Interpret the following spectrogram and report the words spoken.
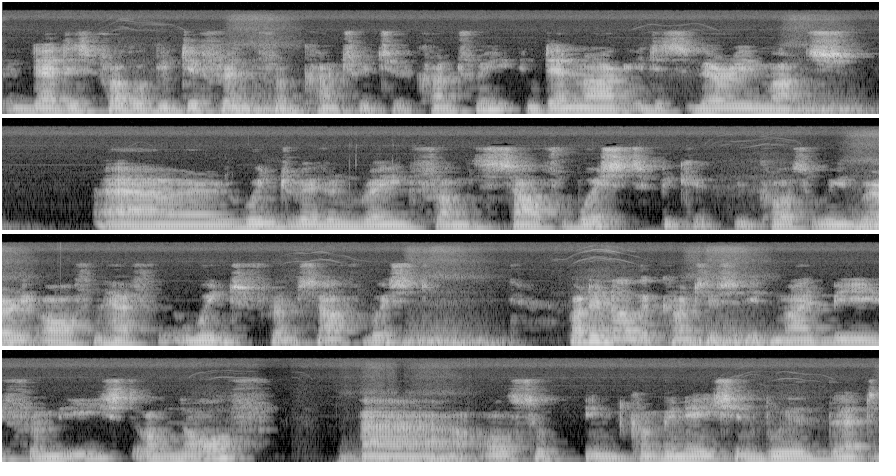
And that is probably different from country to country. In Denmark, it is very much uh, wind-driven rain from the southwest because, because we very often have wind from southwest. But in other countries, it might be from east or north, uh, also in combination with that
